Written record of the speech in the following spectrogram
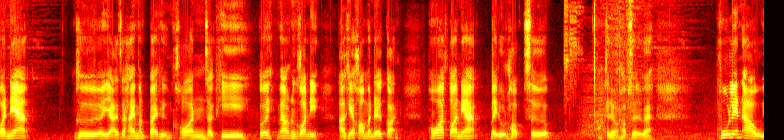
วันเนี้ยคืออยากจะให้มันไปถึงคอนสักทีเอ้ยไม่เอาถึงคอนดิเอาแค่คอมมานเดอร์ก่อน เพราะว่าตอนเนี้ยไปดูท็อปเซิร์ฟจะเรียกว่าท็อปเซิร์ฟได้ไหมผู้เล่น RV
